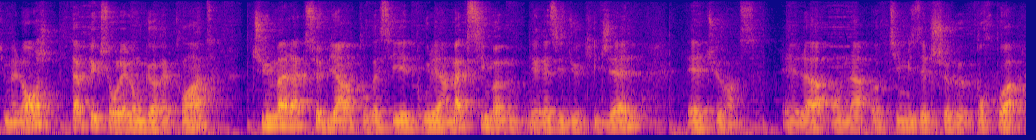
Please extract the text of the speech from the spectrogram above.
Tu mélanges, tu appliques sur les longueurs et pointes, tu malaxes bien pour essayer de brûler un maximum les résidus qui te gênent et tu rinces. Et là, on a optimisé le cheveu. Pourquoi?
